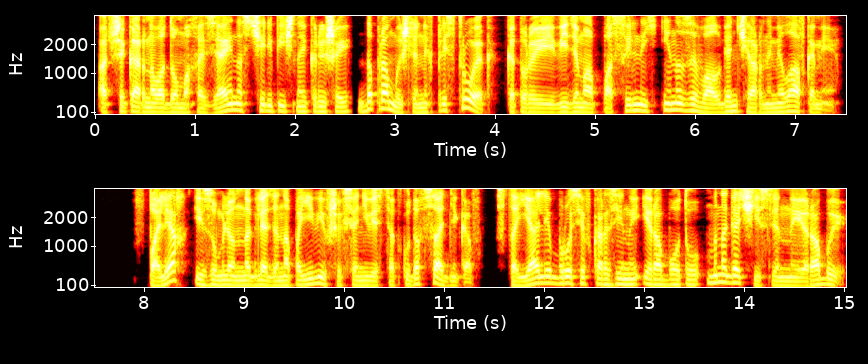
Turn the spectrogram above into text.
От шикарного дома хозяина с черепичной крышей до промышленных пристроек, которые, видимо, посыльный и называл гончарными лавками. В полях, изумленно глядя на появившихся невесть откуда всадников, стояли, бросив корзины и работу, многочисленные рабы.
